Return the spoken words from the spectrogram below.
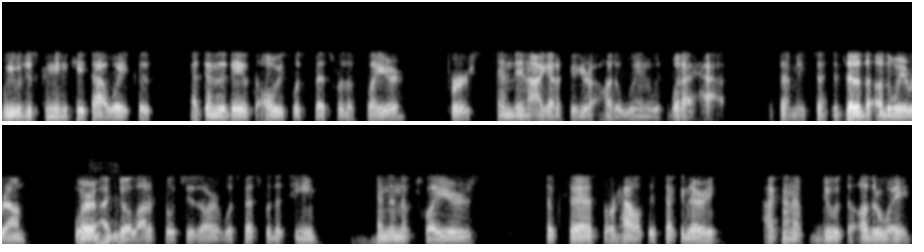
we would just communicate that way because at the end of the day, it's always what's best for the player first, and then I got to figure out how to win with what I have, if that makes sense. Instead of the other way around, where mm-hmm. I feel a lot of coaches are what's best for the team, and then the player's success or health is secondary. I kind of do it the other way,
